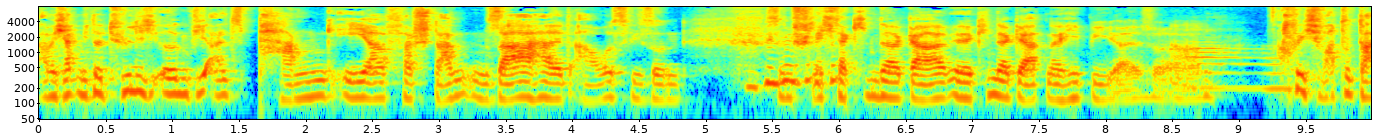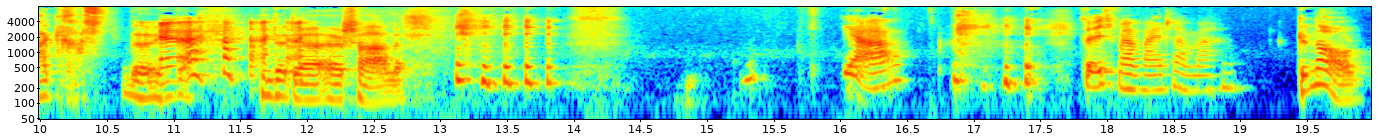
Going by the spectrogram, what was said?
Aber ich habe mich natürlich irgendwie als Punk eher verstanden, sah halt aus wie so ein, so ein schlechter Kindergar äh, Kindergärtner-Hippie. Also, oh. aber ich war total krass äh, hinter, hinter der äh, Schale. Ja. Soll ich mal weitermachen? Genau.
